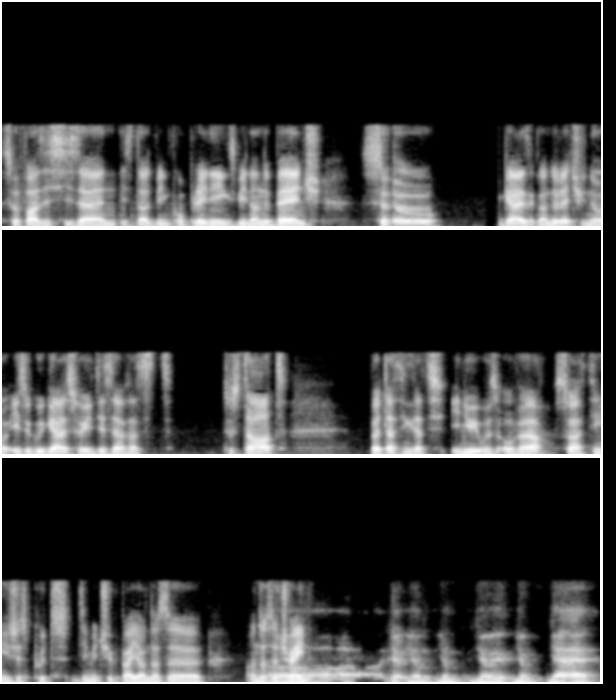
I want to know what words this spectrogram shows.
So far this season, he's not been complaining. He's been on the bench. So, guys, I'm going to let you know he's a good guy, so he deserves us to start. But I think that he knew it was over. So I think he just put Dimitri Payet under the under the train. Oh, you're, you're, you're, you're, you're, yeah,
